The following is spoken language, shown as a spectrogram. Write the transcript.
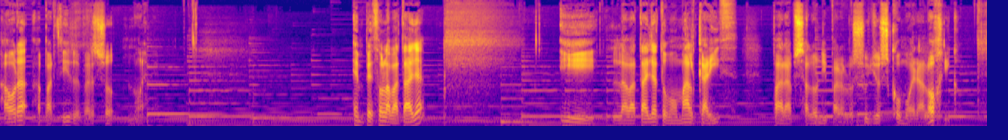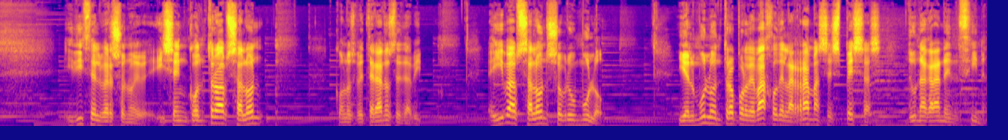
ahora a partir del verso 9. Empezó la batalla y la batalla tomó mal cariz para Absalón y para los suyos, como era lógico. Y dice el verso 9, y se encontró Absalón con los veteranos de David. E iba Absalón sobre un mulo, y el mulo entró por debajo de las ramas espesas de una gran encina,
